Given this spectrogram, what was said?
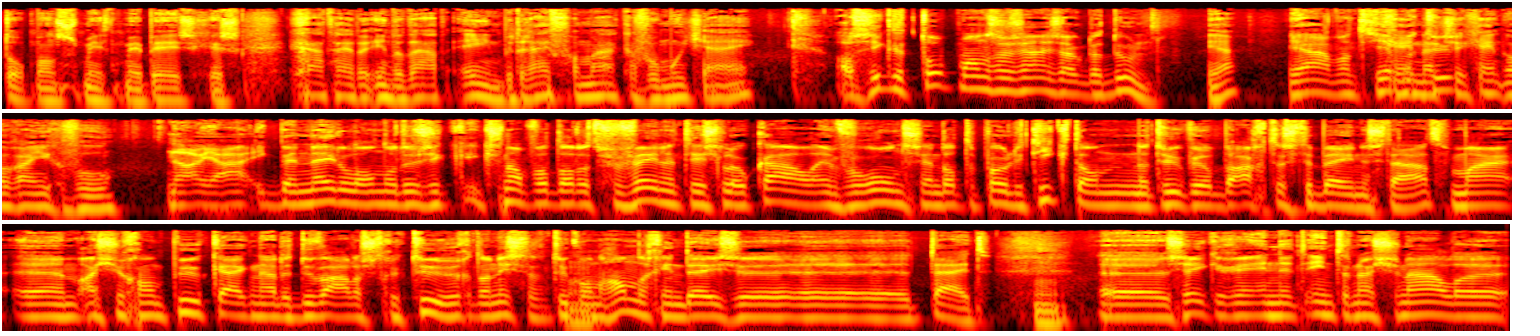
topman Smith mee bezig is, gaat hij er inderdaad één bedrijf van maken, vermoed jij? Als ik de topman zou zijn, zou ik dat doen. Ja? Ja, want je geen, hebt natuurlijk... geen oranje gevoel? Nou ja, ik ben Nederlander, dus ik, ik snap wel dat het vervelend is lokaal en voor ons. En dat de politiek dan natuurlijk weer op de achterste benen staat. Maar um, als je gewoon puur kijkt naar de duale structuur, dan is dat natuurlijk mm. onhandig in deze uh, tijd. Mm. Uh, zeker in het internationale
